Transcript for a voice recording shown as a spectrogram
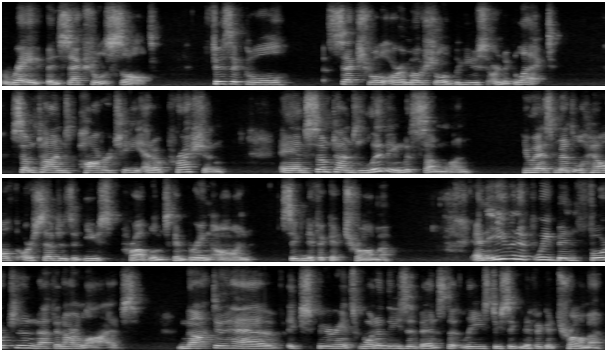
rape and sexual assault, physical, sexual, or emotional abuse or neglect, sometimes poverty and oppression, and sometimes living with someone who has mental health or substance abuse problems can bring on significant trauma. And even if we've been fortunate enough in our lives not to have experienced one of these events that leads to significant trauma,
